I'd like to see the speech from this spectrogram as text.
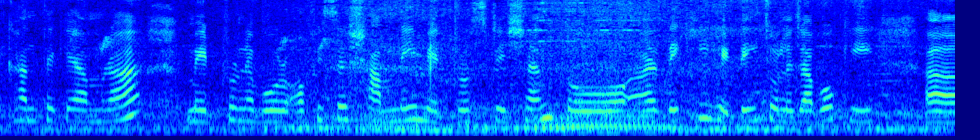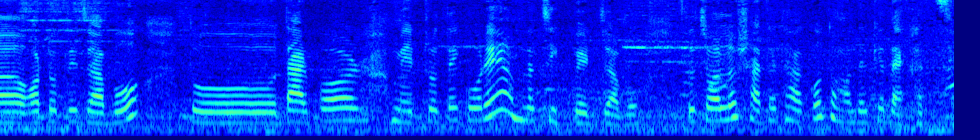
এখান থেকে আমরা মেট্রো নেব। অফিসের সামনেই মেট্রো স্টেশন তো আর দেখি হেঁটেই চলে যাব কি অটোতে যাব। তো তারপর মেট্রোতে করে আমরা চিকপেট যাব। তো চলো সাথে থাকো তোমাদেরকে দেখাচ্ছি।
